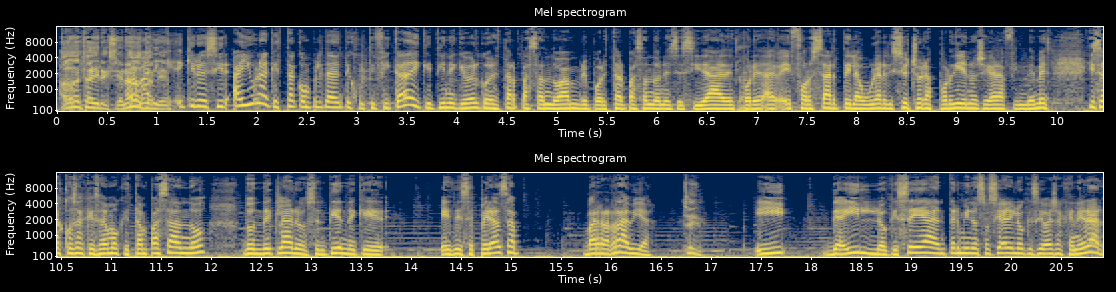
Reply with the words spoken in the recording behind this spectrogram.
¿A dónde está direccionado Además, también? qu- quiero decir, hay una que está completamente justificada y que tiene que ver con estar pasando hambre, por estar pasando necesidades, por eh, esforzarte, laburar 18 horas por día y no llegar a fin de mes. Y esas cosas que sabemos que están pasando, donde, claro, se entiende que es desesperanza barra rabia. Sí. Y de ahí lo que sea en términos sociales lo que se vaya a generar.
